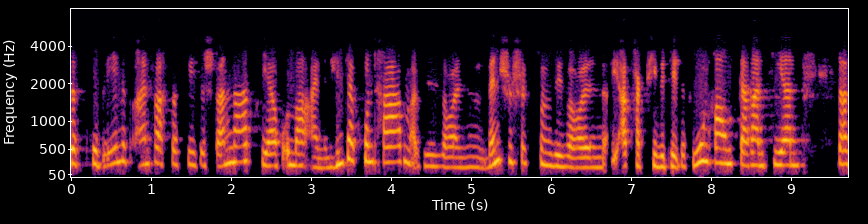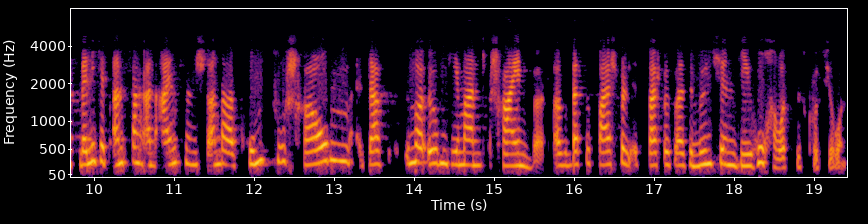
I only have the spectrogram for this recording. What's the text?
Das Problem ist einfach, dass diese Standards, die auch immer einen Hintergrund haben, also sie sollen Menschen schützen, sie sollen die Attraktivität des Wohnraums garantieren, dass wenn ich jetzt anfange, an einzelnen Standards rumzuschrauben, dass immer irgendjemand schreien wird. Also bestes Beispiel ist beispielsweise München die Hochhausdiskussion.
